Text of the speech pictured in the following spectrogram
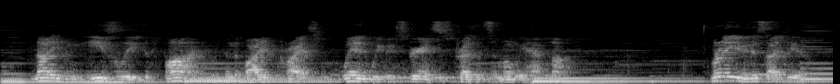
not even easily defined within the body of Christ when we've experienced His presence and when we have not. I'm going to give you this idea.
